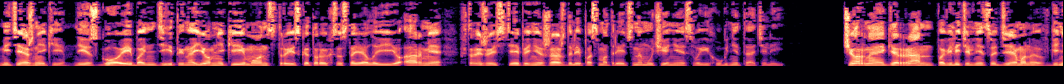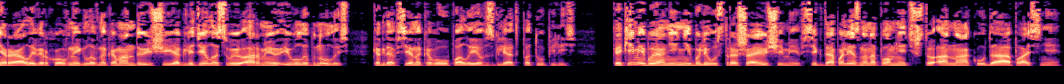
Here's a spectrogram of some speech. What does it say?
Мятежники, изгои, бандиты, наемники и монстры, из которых состояла ее армия, в той же степени жаждали посмотреть на мучения своих угнетателей. Черная Герран, повелительница демонов, генерал и верховный главнокомандующий, оглядела свою армию и улыбнулась, когда все, на кого упал ее взгляд, потупились. Какими бы они ни были устрашающими, всегда полезно напомнить, что она куда опаснее.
